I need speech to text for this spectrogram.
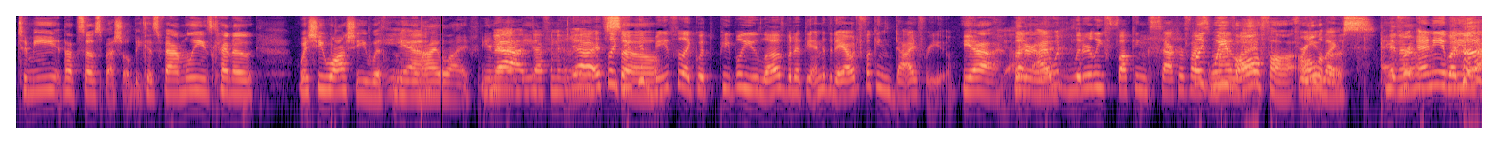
To me, that's so special because family is kind of wishy washy with me Yeah. in my life. You know yeah, what I mean? definitely. Yeah, it's like you So- could beef like with people you love, but at the end of the day, I would fucking die for you. Yeah, Yeah. Like. I would literally fucking sacrifice. like my we've all life fought, for all you, of like, us. and you for know? anybody that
